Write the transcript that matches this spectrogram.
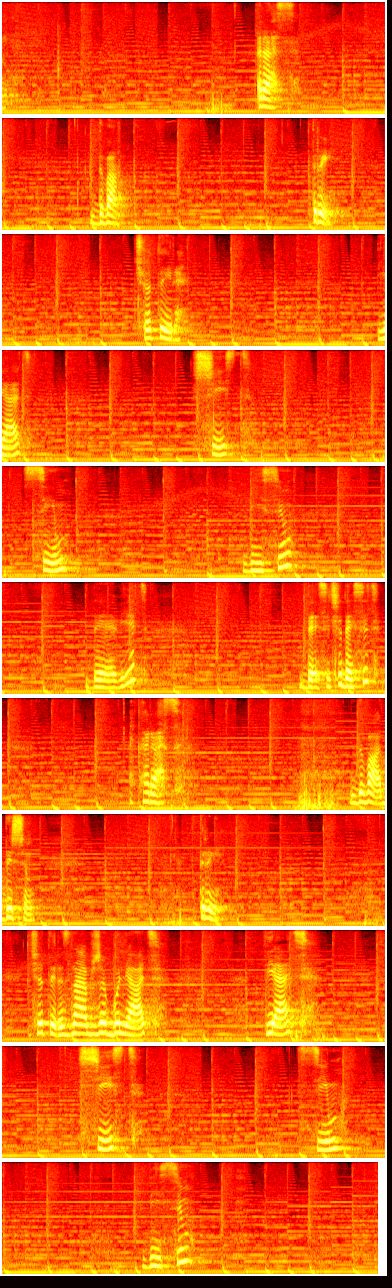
Раз. Два. Три. Чотири. П'ять. Шість. Сім. Вісім. Дев'ять. Десять. Ще десять. Раз. Два. Дишим. Три. Чотири. Знаю, вже болять. П'ять. Шість. Сім. Вісім.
